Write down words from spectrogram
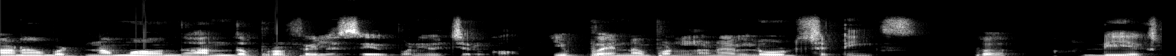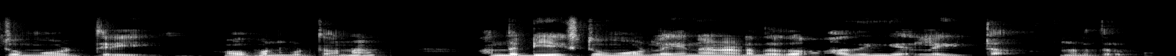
ஆனால் பட் நம்ம வந்து அந்த ப்ரொஃபைலை சேவ் பண்ணி வச்சுருக்கோம். இப்போ என்ன பண்ணலான்னா லோட் செட்டிங்ஸ் இப்போ DX two mode three open கொடுத்தோன்னா அந்த டிஎக்ஸ் டூ மோடில் என்ன நடந்ததோ அது இங்கே லைட்டாக நடந்திருக்கும்.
